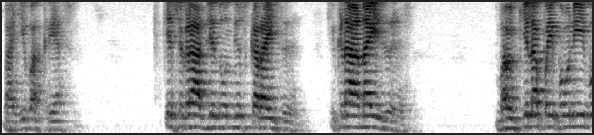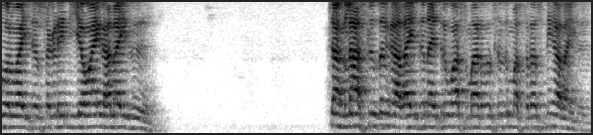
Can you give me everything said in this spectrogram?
भाजी भाकरी असेल. ते सगळं आदले दोन दिवस करायचं इकडं आणायचं भावकीला पैपवणी बोलवायचं सगळ्यांनी जेवाय घालायचं. चांगलं असलं तर घालायचं नाहीतर वास मारत असलं तर मसरासनी घालायचं.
